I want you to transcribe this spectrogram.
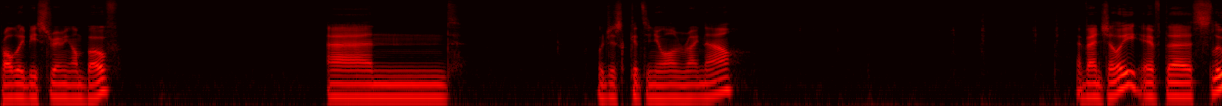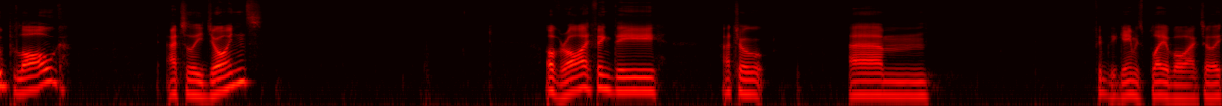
probably be streaming on both. And we'll just continue on right now. Eventually, if the sloop log actually joins. Overall, I think the actual um I think the game is playable actually.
